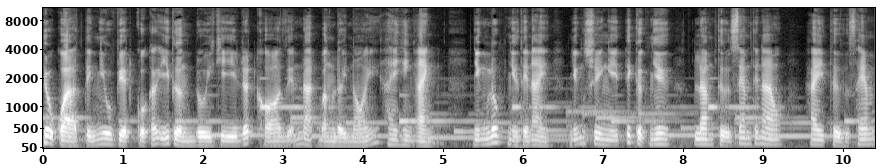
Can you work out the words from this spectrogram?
Hiệu quả tính ưu việt của các ý tưởng đôi khi rất khó diễn đạt bằng lời nói hay hình ảnh. Những lúc như thế này, những suy nghĩ tích cực như làm thử xem thế nào hay thử xem,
